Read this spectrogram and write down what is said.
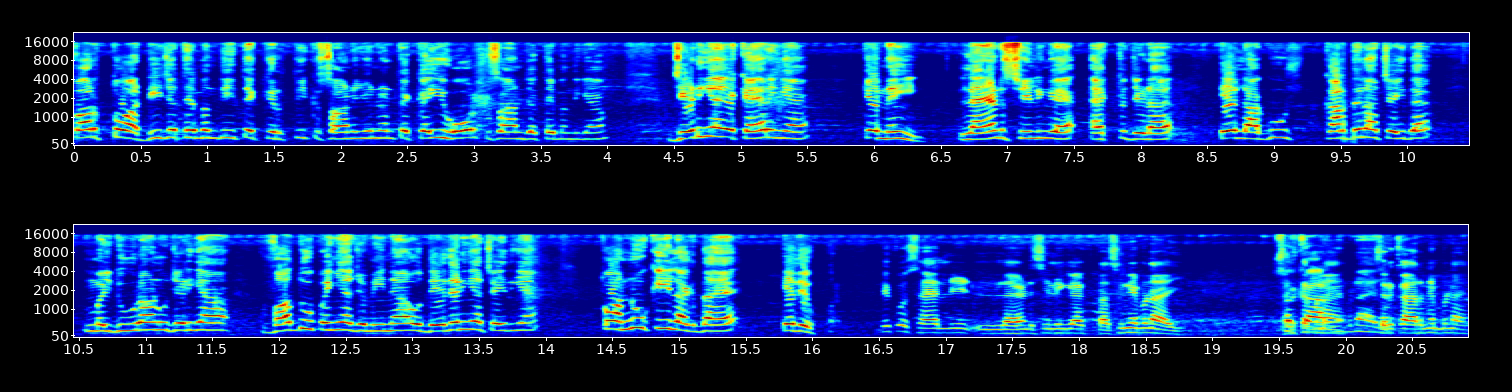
ਪਰ ਤੁਹਾਡੀ ਜਥੇਬੰਦੀ ਤੇ ਕਿਰਤੀ ਕਿਸਾਨ ਯੂਨੀਅਨ ਤੇ ਕਈ ਹੋਰ ਕਿਸਾਨ ਜਥੇਬੰਦੀਆਂ ਜਿਹੜੀਆਂ ਇਹ ਕਹਿ ਰਹੀਆਂ ਕਿ ਨਹੀਂ ਲੈਂਡ ਸੀਲਿੰਗ ਐਕਟ ਜਿਹੜਾ ਇਹ ਲਾਗੂ ਕਰ ਦੇਣਾ ਚਾਹੀਦਾ ਮਜ਼ਦੂਰਾਂ ਨੂੰ ਜਿਹੜੀਆਂ ਵਾਧੂ ਪਈਆਂ ਜ਼ਮੀਨਾਂ ਉਹ ਦੇ ਦੇਣੀਆਂ ਚਾਹੀਦੀਆਂ। ਤੁਹਾਨੂੰ ਕੀ ਲੱਗਦਾ ਹੈ ਇਹਦੇ ਉੱਪਰ? ਦੇਖੋ ਸੈਲੀ ਲੈਂਡ ਸੀਲਿੰਗ ਐਕਟ ਅਸੀਂ ਨੇ ਬਣਾਇਆ ਜੀ। ਸਰਕਾਰ ਨੇ ਬਣਾਇਆ। ਸਰਕਾਰ ਨੇ ਬਣਾਇਆ।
